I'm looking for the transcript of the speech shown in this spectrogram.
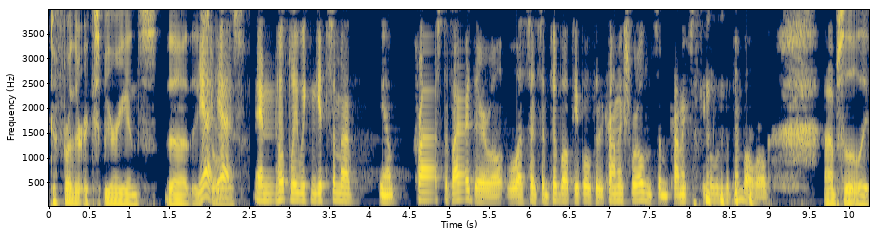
to further experience the, the yeah, stories. Yeah, and hopefully we can get some uh, you know cross divide there. We'll, we'll send some pinball people to the comics world and some comics people to the pinball world. Absolutely.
